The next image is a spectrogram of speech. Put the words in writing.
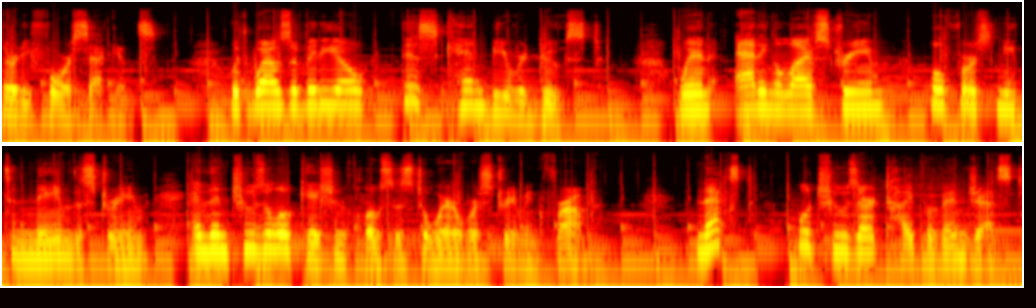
34 seconds. With Wowza Video, this can be reduced. When adding a live stream, we'll first need to name the stream and then choose a location closest to where we're streaming from. Next, we'll choose our type of ingest.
